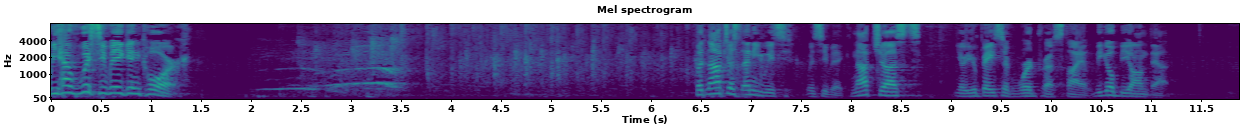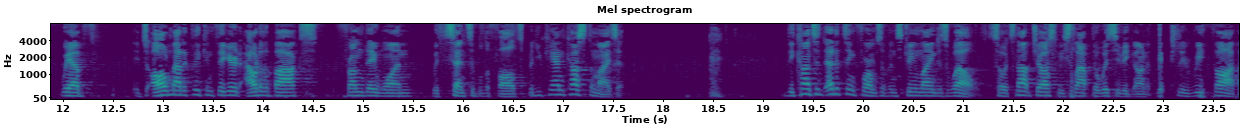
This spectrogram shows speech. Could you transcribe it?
We have WYSIWYG in core. But not just any WYSIWYG, not just you know, your basic WordPress style. We go beyond that. We have it's automatically configured out of the box from day one with sensible defaults, but you can customize it. The content editing forms have been streamlined as well. So it's not just we slap the WYSIWYG on it. We actually rethought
